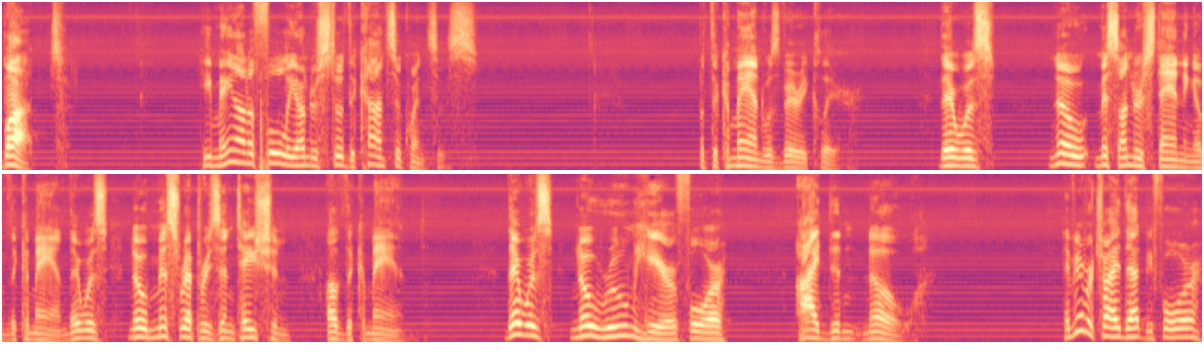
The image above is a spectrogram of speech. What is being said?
But he may not have fully understood the consequences. But the command was very clear. There was no misunderstanding of the command, there was no misrepresentation of the command. There was no room here for, I didn't know. Have you ever tried that before?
